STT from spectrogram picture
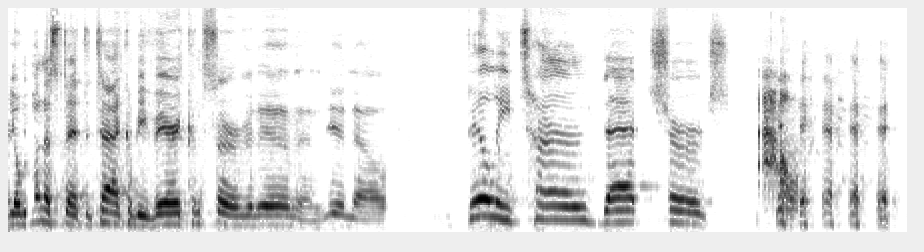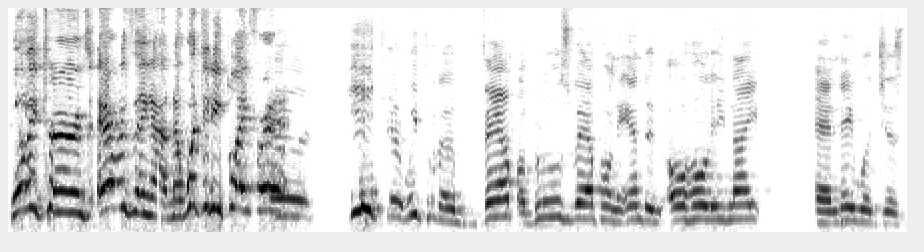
your minister at the time could be very conservative and you know billy turned that church out Billy turns everything out. Now, what did he play for? Ed? he turned- we put a vamp a blues vamp on the end of oh holy night and they were just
